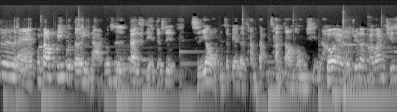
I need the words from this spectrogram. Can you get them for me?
是，哎、欸，不到逼不得已啦，就是暂时也就是使用我们这边的长照长照中心啦。对，我觉得台湾其实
